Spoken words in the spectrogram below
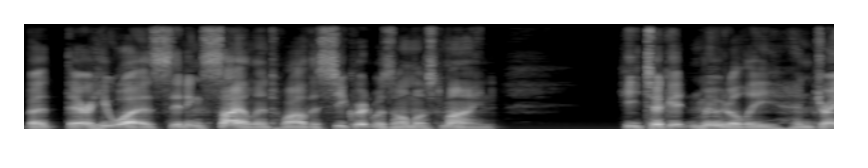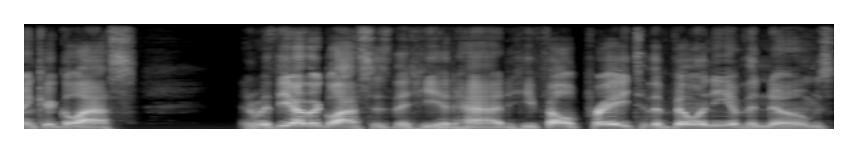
But there he was, sitting silent while the secret was almost mine. He took it moodily and drank a glass, and with the other glasses that he had had, he fell prey to the villainy of the gnomes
